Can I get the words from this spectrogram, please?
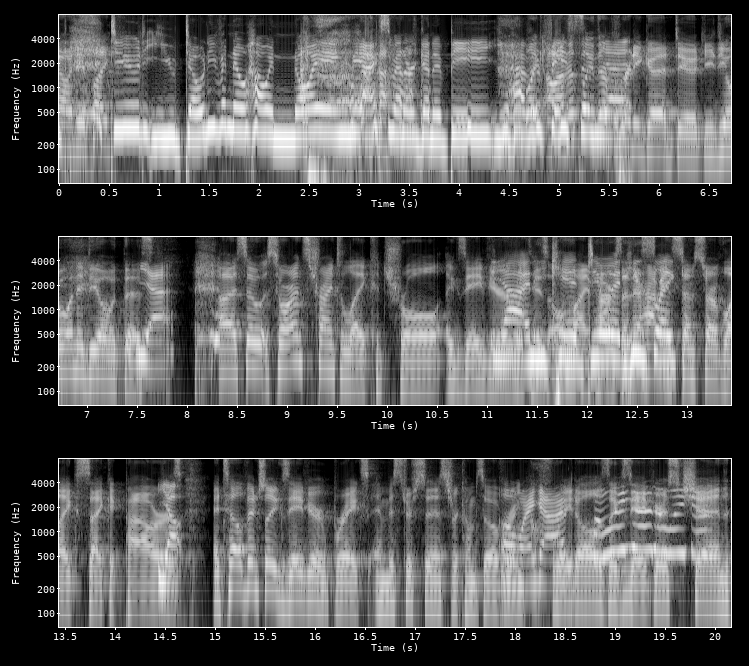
like, and he's like- dude, you don't even know how annoying the X Men are gonna be. You haven't Like faced honestly, them they're yet. pretty good, dude. You don't want to deal with this. Yeah. Uh, so Sauron's trying to like control Xavier Yeah, with and he his own mind powers, it. and they're having like- some sort of like psychic powers. Yep. Until eventually Xavier breaks and Mr. Sinister comes over Oh and cradles Oh my God, Xavier's oh chin,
